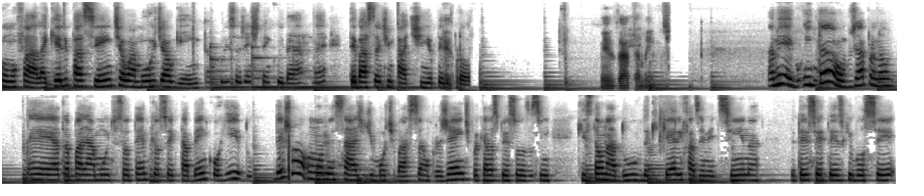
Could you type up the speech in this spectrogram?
Como fala, aquele paciente é o amor de alguém, então por isso a gente tem que cuidar, né? Ter bastante empatia pelo Ex- próximo. Exatamente. Amigo, então, já para não é, atrapalhar muito o seu tempo, que eu sei que está bem corrido, deixa uma, uma mensagem de motivação para gente, para aquelas pessoas assim que estão na dúvida, que querem fazer medicina. Eu tenho certeza que você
